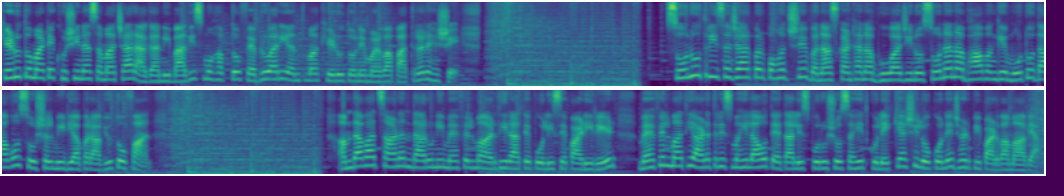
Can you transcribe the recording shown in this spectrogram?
ખેડૂતો માટે ખુશીના સમાચાર આગામી બાવીસમો હપ્તો ફેબ્રુઆરી અંતમાં ખેડૂતોને મળવા પાત્ર રહેશે. સોનું ત્રીસ હજાર પર પહોંચશે. બનાસકાંઠાના ભુવાજીનો સોનાના ભાવ અંગે મોટો દાવો સોશિયલ મીડિયા પર આવ્યું તોફાન. અમદાવાદ સાણંદ દારૂની મહેફિલમાં અડધી રાતે પોલીસે પાડી રેડ. મહેફિલમાંથી આડત્રીસ મહિલાઓ, તેતાલીસ પુરુષો સહિત કુલ એક્યાસી લોકોને ઝડપી પાડવામાં આવ્યા.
